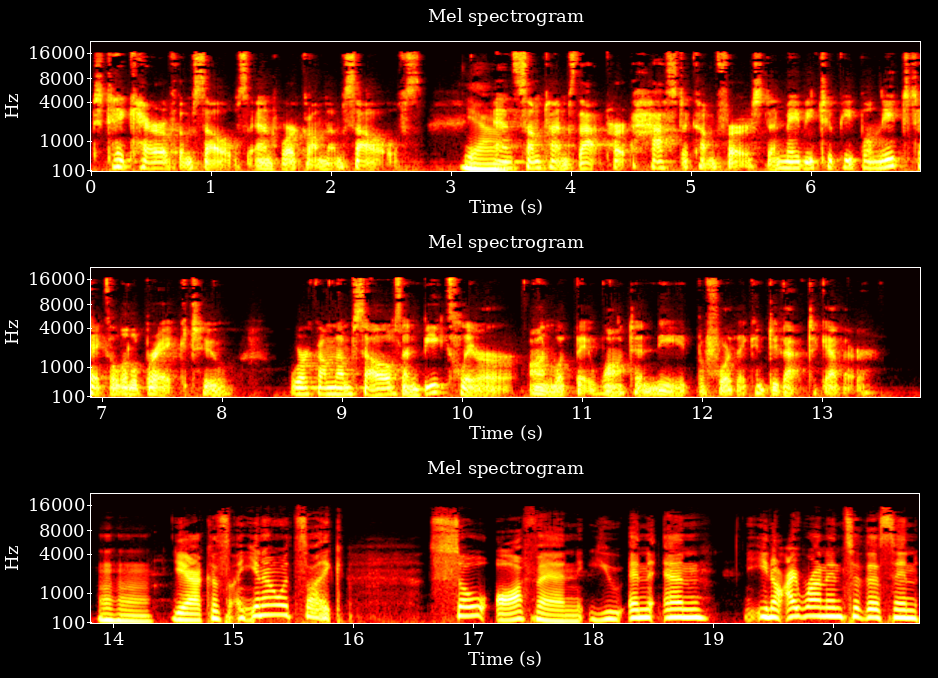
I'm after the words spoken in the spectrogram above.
to take care of themselves and work on themselves. Yeah. And sometimes that part has to come first. And maybe two people need to take a little break to work on themselves and be clearer on what they want and need before they can do that together. Mm-hmm. Yeah. Cause, you know, it's like so often you, and, and, you know, I run into this in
